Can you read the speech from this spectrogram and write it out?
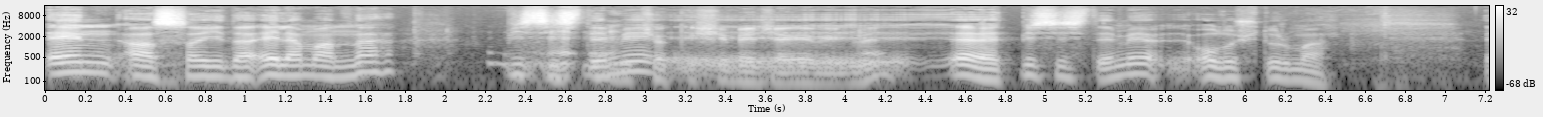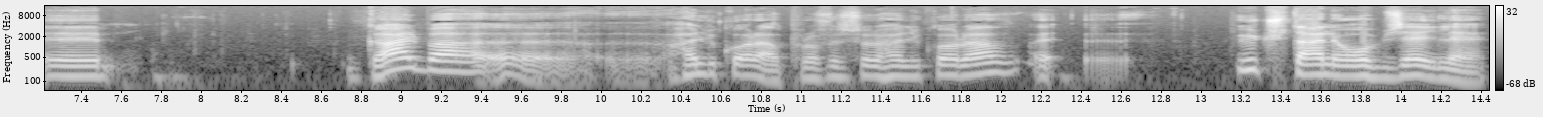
en az sayıda elemanla bir sistemi En çok işi becerebilme. e, evet, bir sistemi oluşturma. E, galiba e, Haluk Oral, Profesör Haluk Oral e, e, üç tane objeyle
